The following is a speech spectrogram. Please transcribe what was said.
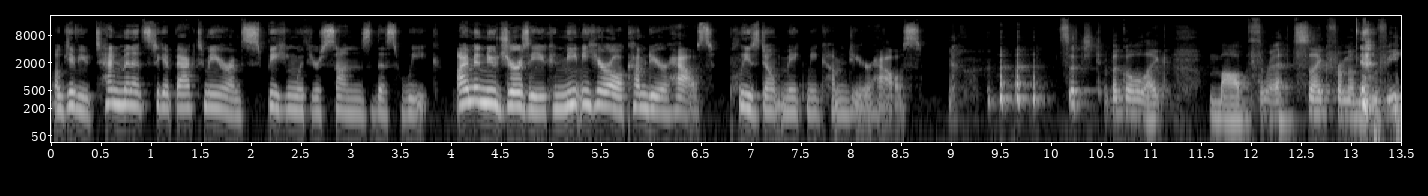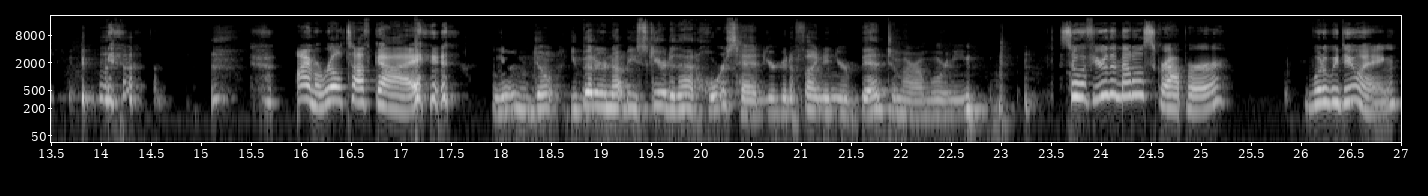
I'll give you 10 minutes to get back to me, or I'm speaking with your sons this week. I'm in New Jersey. You can meet me here, or I'll come to your house. Please don't make me come to your house. Such typical, like, mob threats, like from a movie. I'm a real tough guy. you don't. You better not be scared of that horse head you're gonna find in your bed tomorrow morning. So, if you're the metal scrapper, what are we doing?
